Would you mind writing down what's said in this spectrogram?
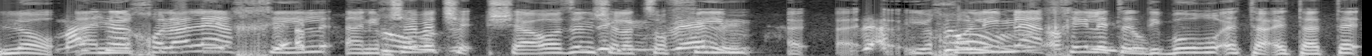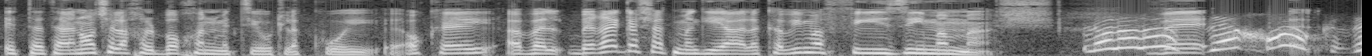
לא, אני יכולה להכיל, אני. חושבת ש- שהאוזן של הצופים. אה, אה, יכולים להכיל את. הדיבור, את הטענות שלך על בוחן מציאות לקוי, אוקיי? אבל ברגע שאת מגיעה לקווים הפיזיים ממש, לא, לא, לא, ו- זה החוק. זה,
